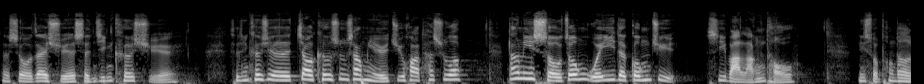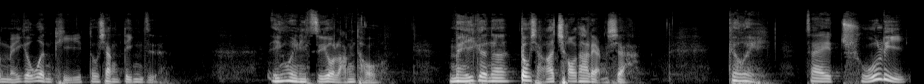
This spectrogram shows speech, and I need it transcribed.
那时候我在学神经科学。神经科学教科书上面有一句话，他说：“当你手中唯一的工具是一把榔头，你所碰到的每一个问题都像钉子，因为你只有榔头，每一个呢都想要敲它两下。”各位，在处理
